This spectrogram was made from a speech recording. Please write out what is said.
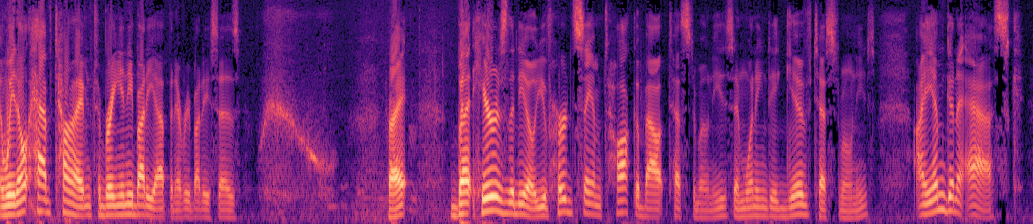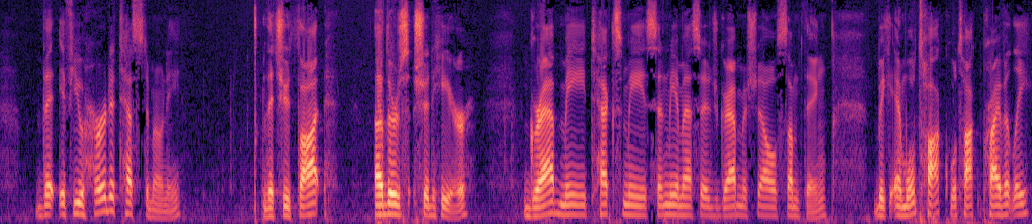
And we don't have time to bring anybody up and everybody says, right? But here's the deal. You've heard Sam talk about testimonies and wanting to give testimonies. I am going to ask that if you heard a testimony that you thought others should hear, grab me, text me, send me a message, grab Michelle, something, and we'll talk. We'll talk privately.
